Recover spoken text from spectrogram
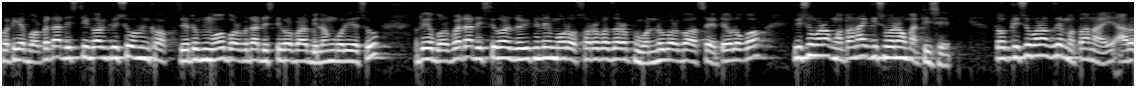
গতিকে বৰপেটা ডিষ্ট্ৰিক্টৰ কিছু সংখ্যক যিহেতু মই বৰপেটা ডিষ্ট্ৰিক্টৰ পৰা বিলং কৰি আছোঁ গতিকে বৰপেটা ডিষ্ট্ৰিক্টৰ যিখিনি মোৰ ওচৰৰ পাজৰৰ বন্ধুবৰ্গ আছে তেওঁলোকক কিছুমানক মতা নাই কিছুমানক মাতিছে। তো কিছুমানক যে মতা নাই আৰু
